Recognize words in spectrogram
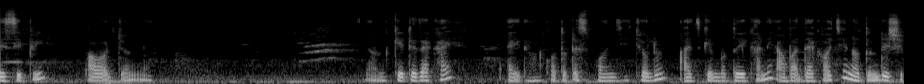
রেসিপি পাওয়ার জন্য। কেটে দেখায় এই দেখুন কতটা স্পঞ্জি। চলুন আজকের মতো এখানে আবার দেখা হচ্ছে নতুন রেসিপি।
